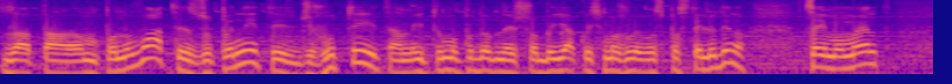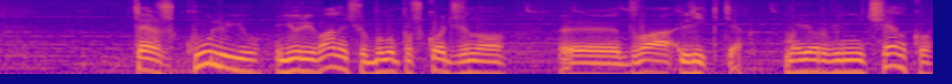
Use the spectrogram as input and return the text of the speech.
затампонувати, зупинити, джгути там, і тому подобне, щоб якось можливо спасти людину, в цей момент теж кулею Юрію Івановичу було пошкоджено е, два ліктя. Майор Вінніченко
